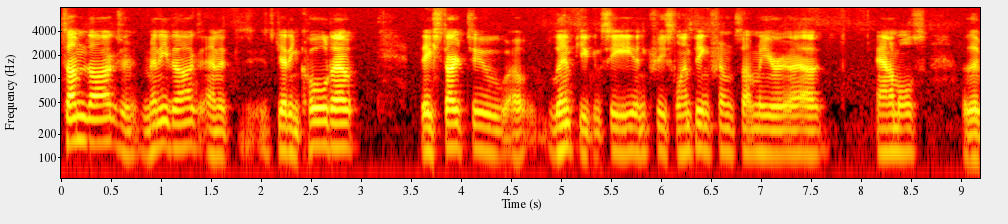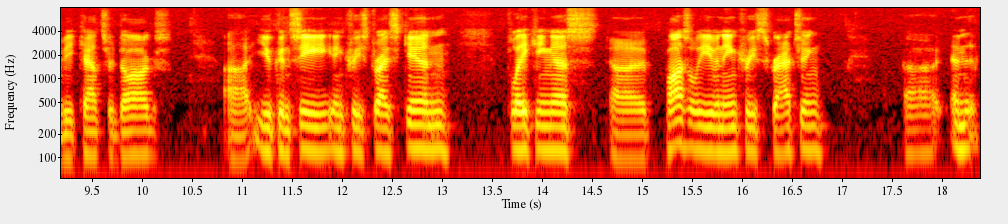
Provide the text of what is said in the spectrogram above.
some dogs or many dogs, and it, it's getting cold out, they start to uh, limp. You can see increased limping from some of your uh, animals. whether it be cats or dogs. Uh, you can see increased dry skin, flakiness, uh, possibly even increased scratching. Uh, and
